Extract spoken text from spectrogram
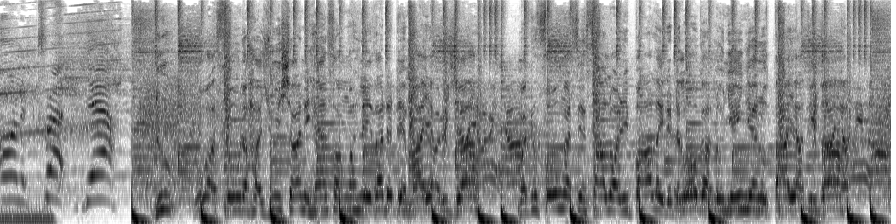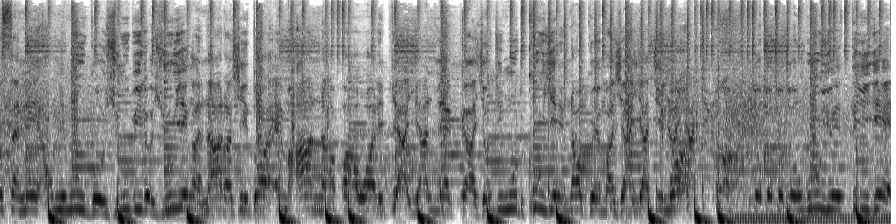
on a truck, yeah. လူဘဝဆိုတာဟာရွေရှားနေဟန်ဆောင်ကလှည့်သားတဲ့မာယာရီချာမိုက်ခရိုဖုန်းကစင်စားလွားရီပါလိုက်တဲ့တလောကလုံငိမ့်ညံလို့တာယာစီသားပတ်စံနဲ့အောင်မြင်မှုကိုယူပြီးတော့ယူရင်ကနာတာရှည်သွားအမအာနာပါဝါတွေပြရလက်ကယုံကြည်မှုတစ်ခုရဲ့နောက်ွယ်မှာရရချင်တော့ကြောကြောကြောဘူးရွေတီးခဲ့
